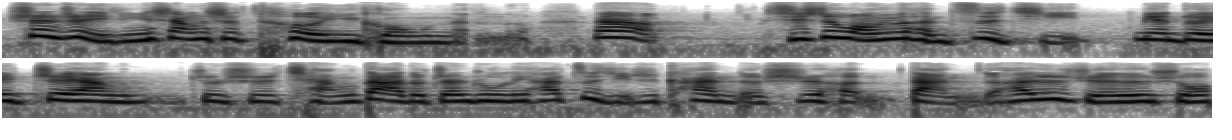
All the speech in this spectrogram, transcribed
甚至已经像是特异功能了。那其实王玉很自己面对这样就是强大的专注力，他自己是看的是很淡的。他就觉得说，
